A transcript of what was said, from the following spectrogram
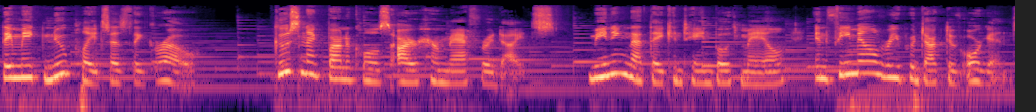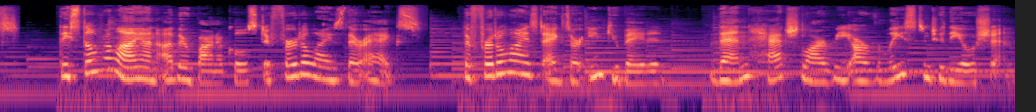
They make new plates as they grow. Gooseneck barnacles are hermaphrodites, meaning that they contain both male and female reproductive organs. They still rely on other barnacles to fertilize their eggs. The fertilized eggs are incubated, then hatched larvae are released into the ocean.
